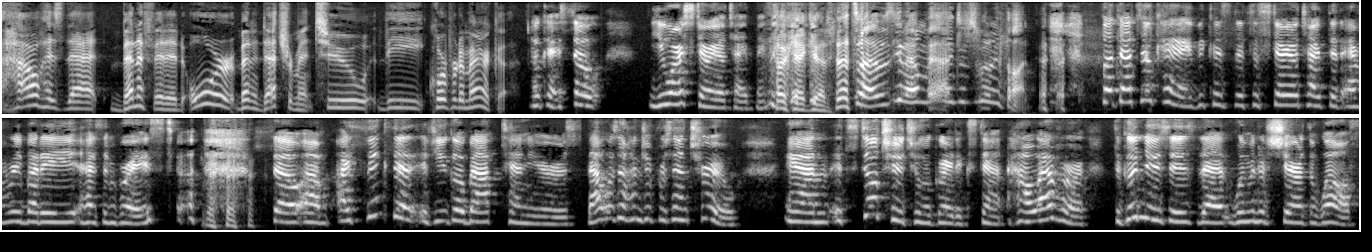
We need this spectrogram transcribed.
how has that benefited or been a detriment to the corporate America? Okay, so you are stereotyping. Okay, good. That's what I was, you know, I just what I thought. But that's okay because it's a stereotype that everybody has embraced. so um, I think that if you go back 10 years, that was 100% true. And it's still true to a great extent. However, the good news is that women have shared the wealth.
